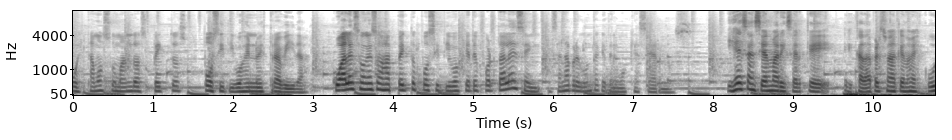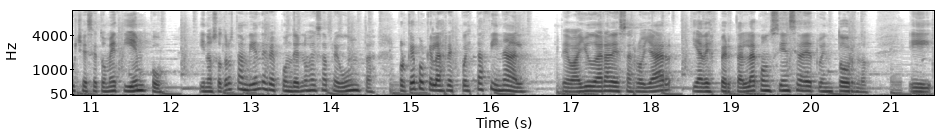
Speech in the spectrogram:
o estamos sumando aspectos positivos en nuestra vida? ¿Cuáles son esos aspectos positivos que te fortalecen? Esa es la pregunta que tenemos que hacernos. Y es esencial, Maricel, que cada persona que nos escuche se tome tiempo y nosotros también de respondernos esa pregunta. ¿Por qué? Porque la respuesta final te va a ayudar a desarrollar y a despertar la conciencia de tu entorno. Y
